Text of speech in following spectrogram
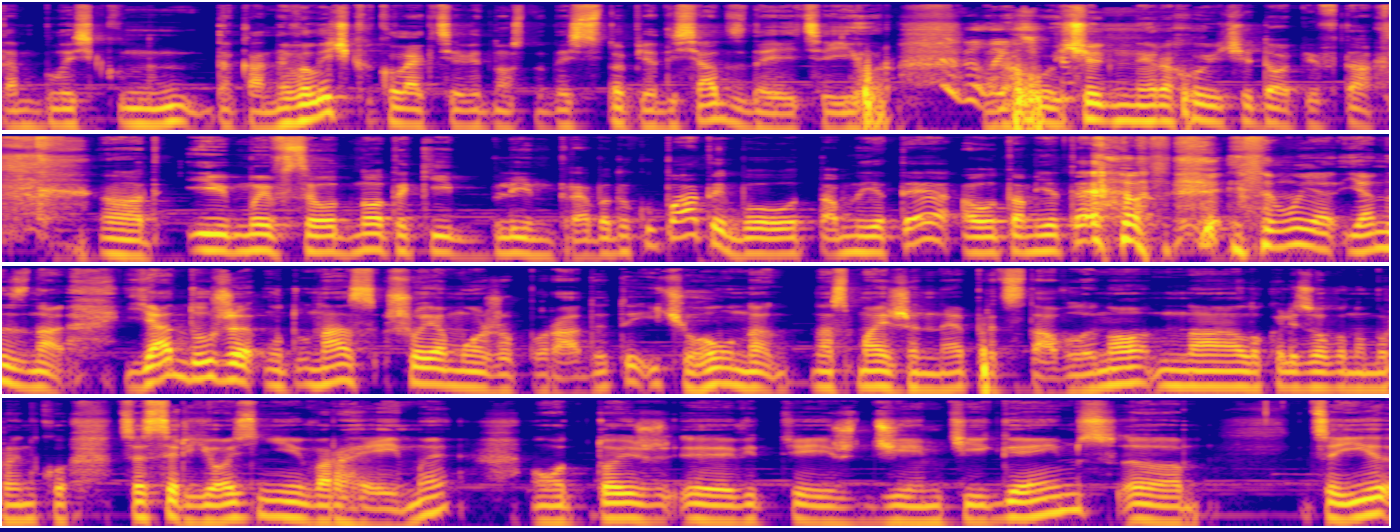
там близько така невеличка колекція відносно, десь 150, здається, ігор. Рахуючи, не рахуючи допів. Та. От, і ми все одно такі, блін, треба докупати, бо от там є те, а от там є те. Тому я, я не знаю. Я дуже, от у нас, що я можу порадити, і чого у нас майже не представлено на локалізованому ринку, це серйозні варгейми. От той ж е, від тієї ж GMT Games. е, Це і, е,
